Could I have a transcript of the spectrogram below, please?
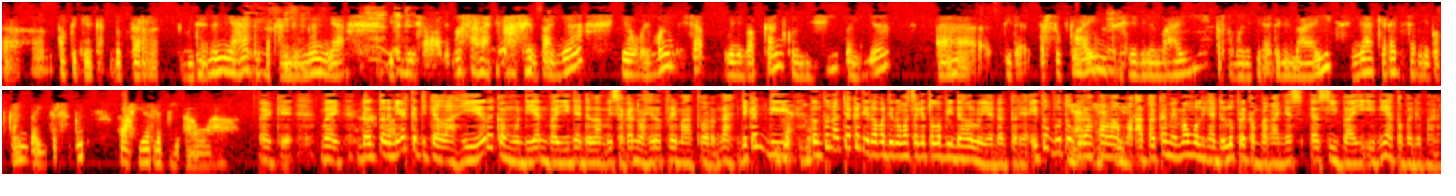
uh, topiknya dokter kebidanan ya, dokter kandungan ya. Jadi bisa ada masalah di plasentanya yang memang bisa menyebabkan kondisi bayinya uh, tidak tersuplai nutrisinya dengan baik, pertemuannya tidak dengan baik, sehingga akhirnya bisa menyebabkan bayi tersebut lahir lebih awal. Oke, baik. Dokter ini kan ketika lahir, kemudian bayinya dalam misalkan lahir prematur. Nah, dia kan di, ya, ya. tentu nanti akan dirawat di rumah sakit terlebih dahulu ya dokter ya. Itu butuh ya, berapa ya, lama? Ya. Ataukah memang melihat dulu perkembangannya eh, si bayi ini atau bagaimana?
